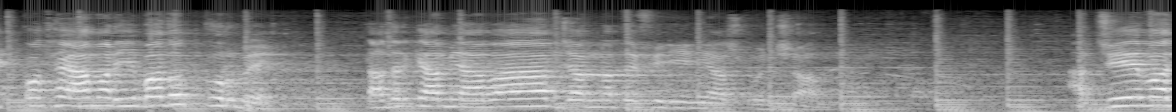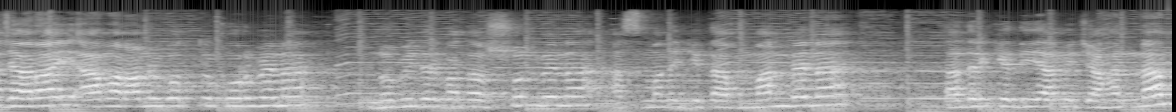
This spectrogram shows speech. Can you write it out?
এক কথায় আমার ইবাদত করবে, তাদেরকে আমি আবার জান্নাতে ফিরিয়ে নিয়ে আসব ইনশাআল্লাহ। যে বা যারাই আমার আনুগত্য করবে না, নবীদের কথা শুনবে না, আসমানি কিতাব মানবে না, তাদেরকে দিয়ে আমি জাহান্নাম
